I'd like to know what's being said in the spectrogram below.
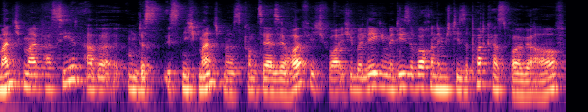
Manchmal passiert aber, und das ist nicht manchmal, das kommt sehr, sehr häufig vor, ich überlege mir diese Woche nämlich diese Podcast-Folge auf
